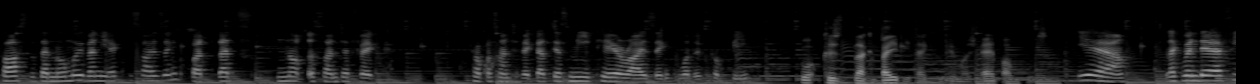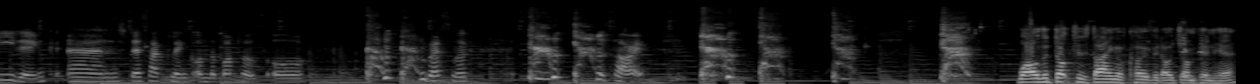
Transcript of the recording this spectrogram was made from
faster than normal when you're exercising. But that's not a scientific, proper scientific. That's just me theorizing what it could be. Well, because like a baby taking too much air bubbles. Yeah, like when they're feeding and they're suckling on the bottles or breast milk. Sorry. While the doctor's dying of COVID, I'll jump in here.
